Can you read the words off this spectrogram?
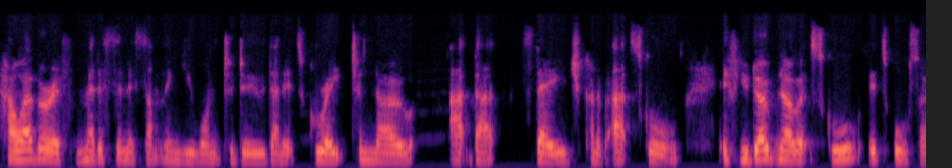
However, if medicine is something you want to do, then it's great to know at that stage, kind of at school. If you don't know at school, it's also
